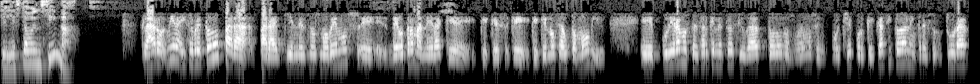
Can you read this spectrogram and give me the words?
del Estado encima? Claro, mira, y sobre todo para, para quienes nos movemos eh, de otra manera que, que, que, que, no sea automóvil. Eh, pudiéramos pensar que en esta ciudad todos nos movemos en coche porque casi toda la infraestructura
